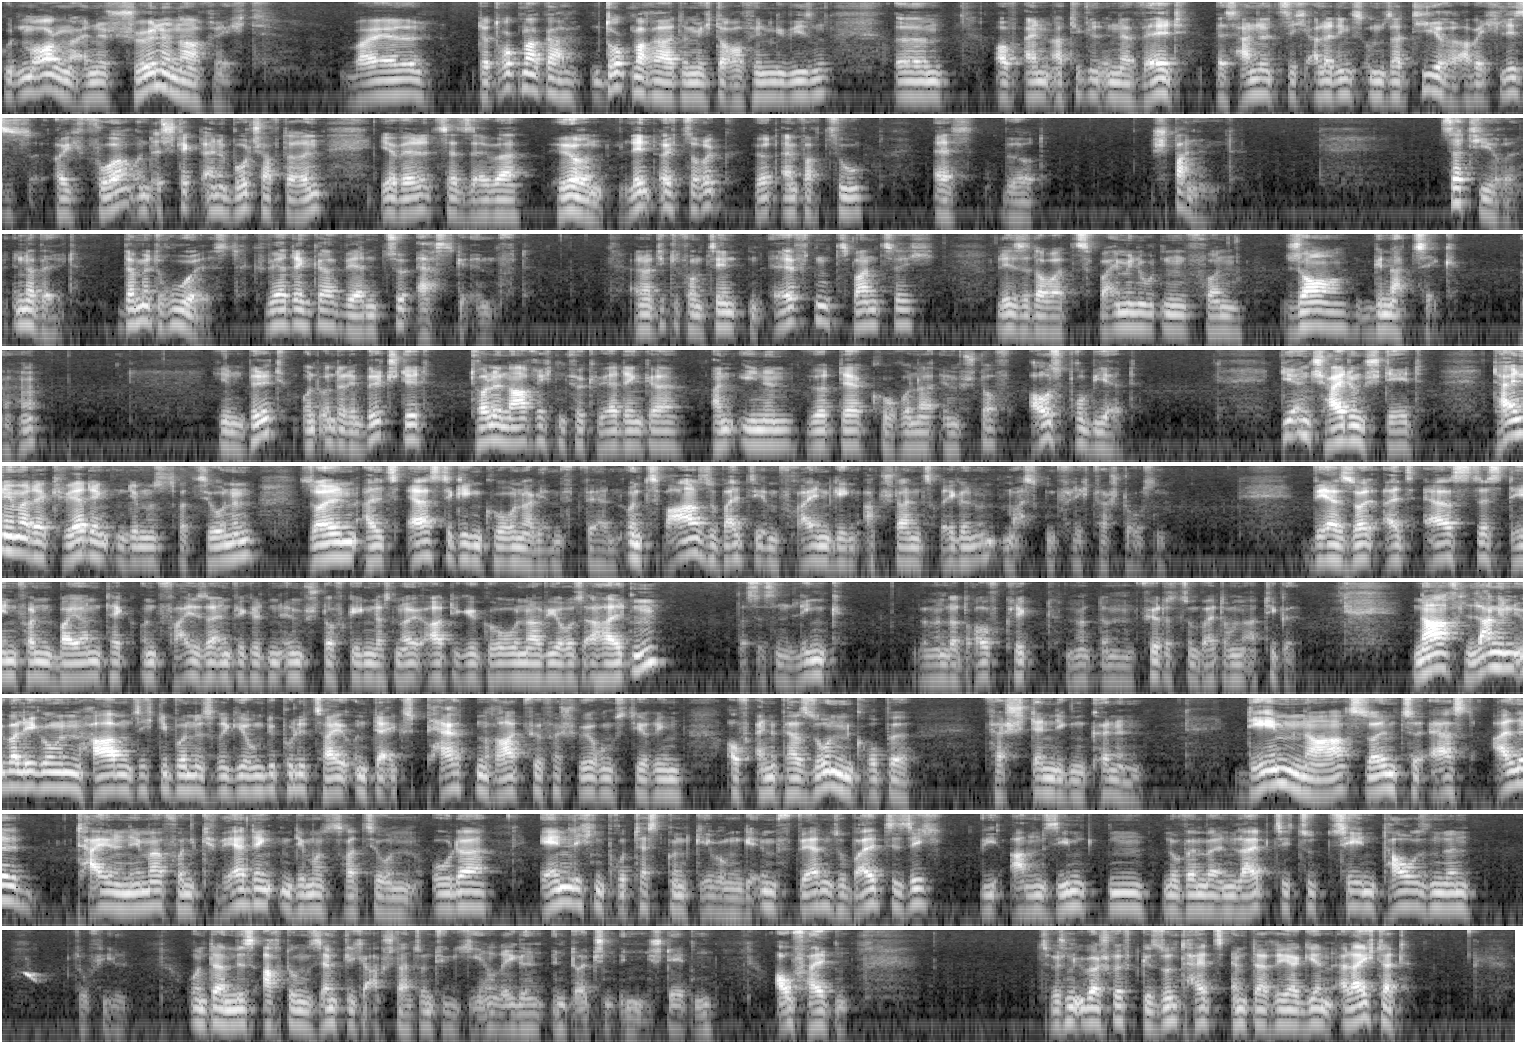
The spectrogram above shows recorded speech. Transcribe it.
Guten Morgen, eine schöne Nachricht, weil der Druckmacher, Druckmacher hatte mich darauf hingewiesen, ähm, auf einen Artikel in der Welt. Es handelt sich allerdings um Satire, aber ich lese es euch vor und es steckt eine Botschaft darin. Ihr werdet es ja selber hören. Lehnt euch zurück, hört einfach zu. Es wird spannend. Satire in der Welt. Damit Ruhe ist. Querdenker werden zuerst geimpft. Ein Artikel vom 10.11.20 Lesedauer 2 Minuten von Jean Gnatzig. Aha. Hier ein Bild und unter dem Bild steht, tolle Nachrichten für Querdenker, an ihnen wird der Corona-Impfstoff ausprobiert. Die Entscheidung steht, Teilnehmer der Querdenken-Demonstrationen sollen als Erste gegen Corona geimpft werden, und zwar sobald sie im Freien gegen Abstandsregeln und Maskenpflicht verstoßen. Wer soll als erstes den von BioNTech und Pfizer entwickelten Impfstoff gegen das neuartige Coronavirus erhalten? Das ist ein Link. Wenn man da draufklickt, ne, dann führt das zum weiteren Artikel. Nach langen Überlegungen haben sich die Bundesregierung, die Polizei und der Expertenrat für Verschwörungstheorien auf eine Personengruppe verständigen können. Demnach sollen zuerst alle Teilnehmer von Querdenken-Demonstrationen oder ähnlichen Protestkundgebungen geimpft werden, sobald sie sich, wie am 7. November in Leipzig, zu Zehntausenden, so viel, unter Missachtung sämtlicher Abstands- und Hygieneregeln in deutschen Innenstädten aufhalten. Zwischenüberschrift Gesundheitsämter reagieren erleichtert.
